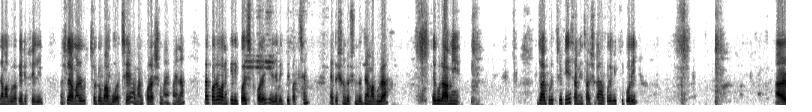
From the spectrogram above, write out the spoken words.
জামাগুলো কেটে ফেলি। আসলে আমার ছোট বাবু আছে, আমার করার সময় হয় না। তারপরে অনেকে রিকোয়েস্ট করে, এই যে দেখতে পাচ্ছেন, এত সুন্দর সুন্দর জামাগুলা। এগুলো আমি জয়পুর থ্রি পিস আমি ছয়শো টাকা করে বিক্রি করি। আর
